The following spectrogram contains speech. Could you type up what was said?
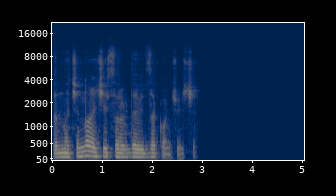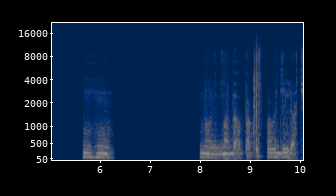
починаючий, 49 закінчуючий. Угу. Ну, і треба отак ось повиділяти.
